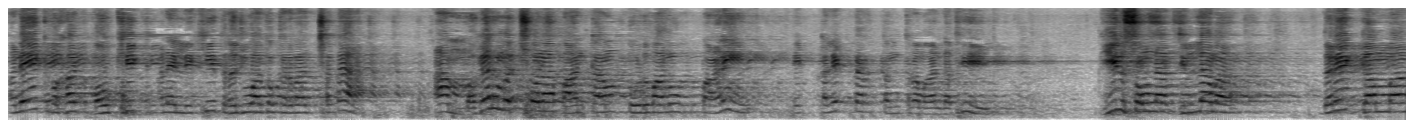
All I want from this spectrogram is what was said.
અનેક વખત મૌખિક અને લિખિત રજૂઆતો કરવા છતાં આ મગરમચ્છોના બાંધકામ તોડવાનું પાણી એ કલેક્ટર તંત્રમાં નથી. ગીર સોમનાથ જિલ્લામાં દરેક ગામમાં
